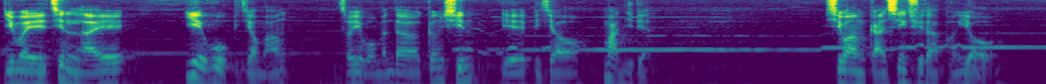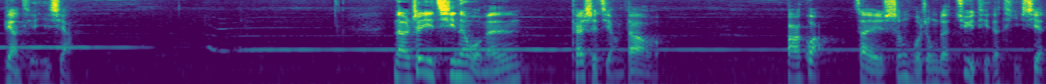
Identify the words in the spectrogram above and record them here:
因为近来业务比较忙，所以我们的更新也比较慢一点，希望感兴趣的朋友谅解一下。那这一期呢，我们开始讲到八卦。在生活中的具体的体现。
